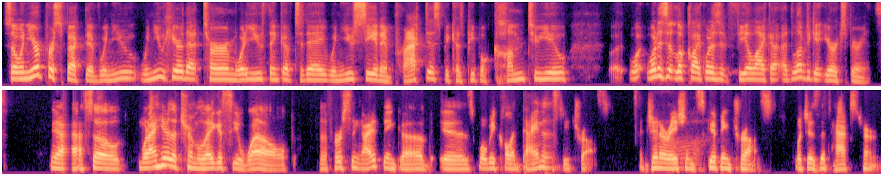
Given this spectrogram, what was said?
So in your perspective when you when you hear that term what do you think of today? When you see it in practice because people come to you what, what does it look like? What does it feel like? I'd love to get your experience. Yeah. So when i hear the term legacy wealth the first thing i think of is what we call a dynasty trust a generation oh. skipping trust which is the tax term.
